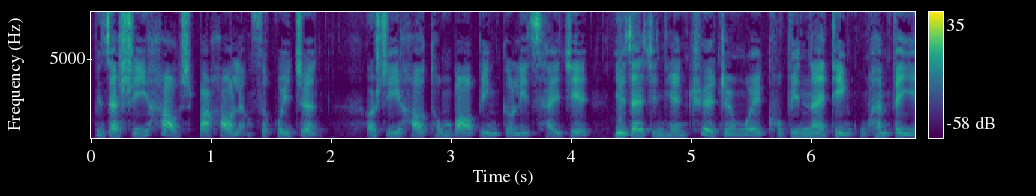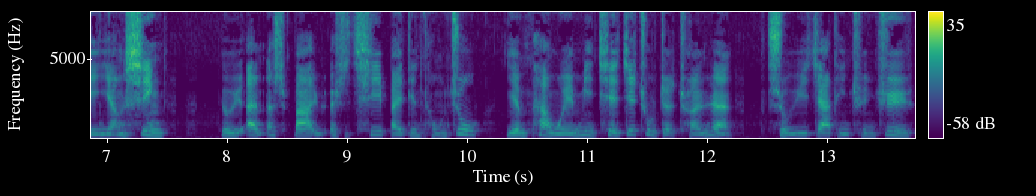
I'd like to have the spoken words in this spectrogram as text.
并在十一号、十八号两次回诊，二十一号通报并隔离裁剪，也在今天确诊为 COVID-19 武汉肺炎阳性。由于按二十八与二十七白天同住，研判为密切接触者传染，属于家庭群聚。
